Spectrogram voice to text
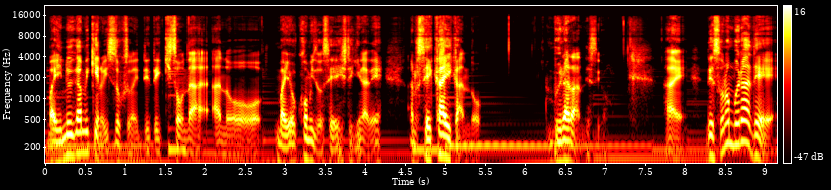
まあ、犬神家の一族とかに出てきそうな、あのー、まあ、横溝政治的なね、あの世界観の村なんですよ。はい。で、その村で、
